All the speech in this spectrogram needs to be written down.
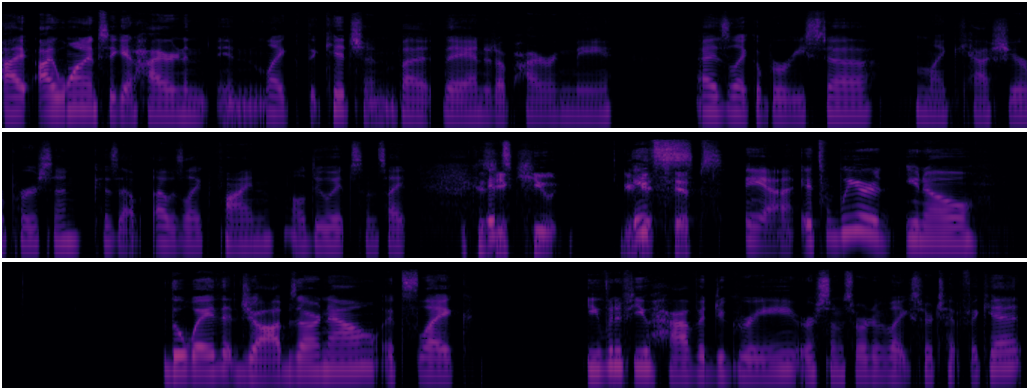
I, I wanted to get hired in, in like the kitchen, but they ended up hiring me as like a barista and like cashier person because I, I was like, fine, I'll do it since I Because you're cute. You get tips. yeah, it's weird, you know, the way that jobs are now. It's like even if you have a degree or some sort of like certificate,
